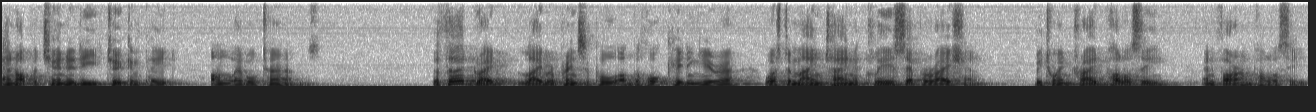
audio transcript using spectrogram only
an opportunity to compete on level terms. The third great Labor principle of the Hawke-Keating era was to maintain a clear separation between trade policy and foreign policy.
